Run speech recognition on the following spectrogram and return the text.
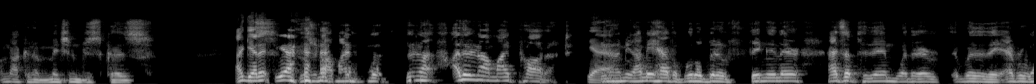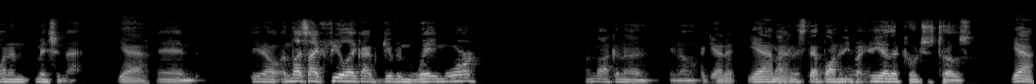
I'm not going to mention them just because I get it. Yeah, those are not my. They're not. They're not my product. Yeah, you know I mean, I may have a little bit of thing in there. That's up to them whether whether they ever want to mention that. Yeah, and you know, unless I feel like I've given way more, I'm not gonna. You know, I get it. Yeah, I'm man. not gonna step on anybody, any other coach's toes. Yeah.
